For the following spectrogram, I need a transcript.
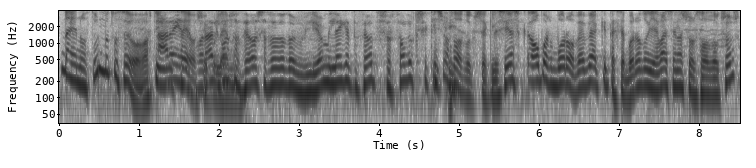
να ενωθούν με το Θεό. Αυτή Άρα, η αναφορά λοιπόν στο Θεό σε αυτό το βιβλίο μιλάει για το Θεό της Ορθόδοξης Εκκλησίας. Τη Ορθόδοξης Εκκλησίας, όπως μπορώ βέβαια. Κοίταξε, μπορεί να το διαβάσει ένας Ορθόδοξος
